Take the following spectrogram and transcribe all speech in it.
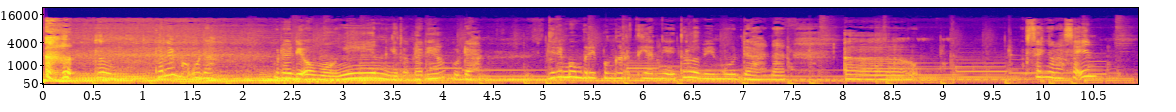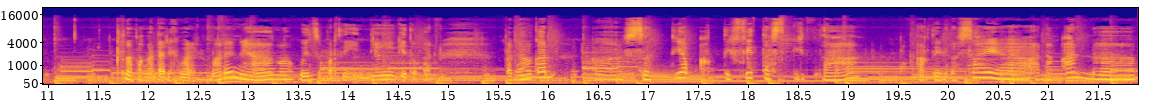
Karena emang udah udah diomongin gitu kan ya udah. Jadi memberi pengertiannya itu lebih mudah. Nah uh, saya ngerasain kenapa nggak dari kemarin-kemarin ya ngelakuin seperti ini gitu kan. Padahal kan uh, setiap aktivitas kita aktivitas saya anak-anak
